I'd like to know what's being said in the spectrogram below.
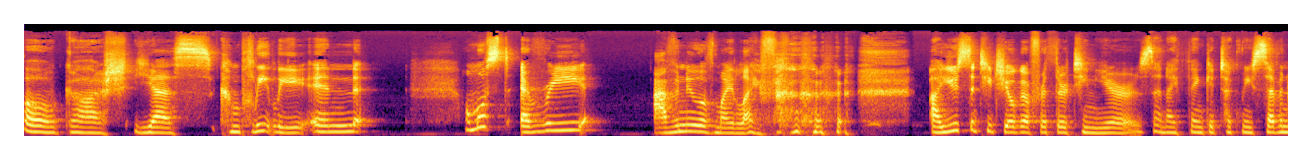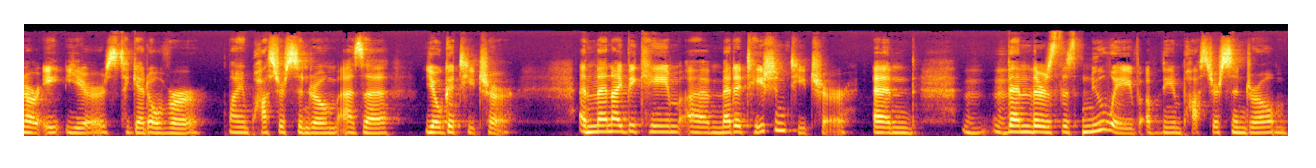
Oh gosh, yes, completely. In almost every avenue of my life. I used to teach yoga for 13 years, and I think it took me seven or eight years to get over my imposter syndrome as a yoga teacher. And then I became a meditation teacher. And then there's this new wave of the imposter syndrome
